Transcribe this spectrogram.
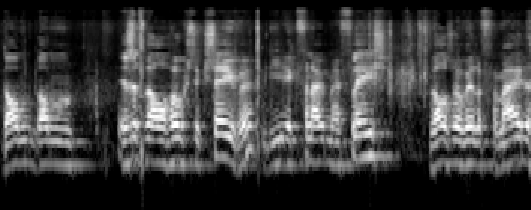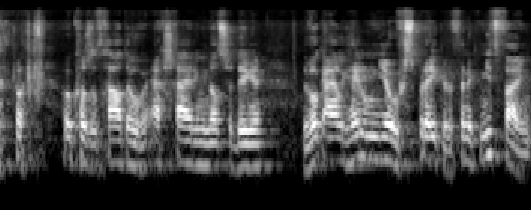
dan, dan is het wel hoofdstuk 7, die ik vanuit mijn vlees wel zou willen vermijden. Ook als het gaat over echtscheiding en dat soort dingen. Daar wil ik eigenlijk helemaal niet over spreken. Dat vind ik niet fijn.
